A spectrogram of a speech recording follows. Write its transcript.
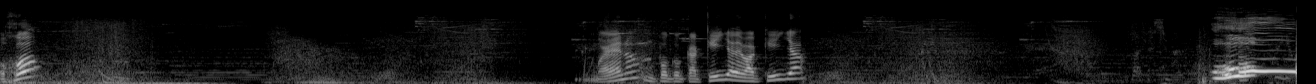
Ojo. Bueno, un poco caquilla de vaquilla. ¡Uh!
